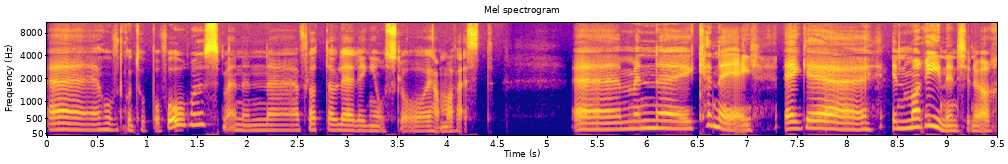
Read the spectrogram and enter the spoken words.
Hovedkontor på Forus, men en flott avdeling i Oslo og i Hammerfest. Men hvem er jeg? Jeg er en mariningeniør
